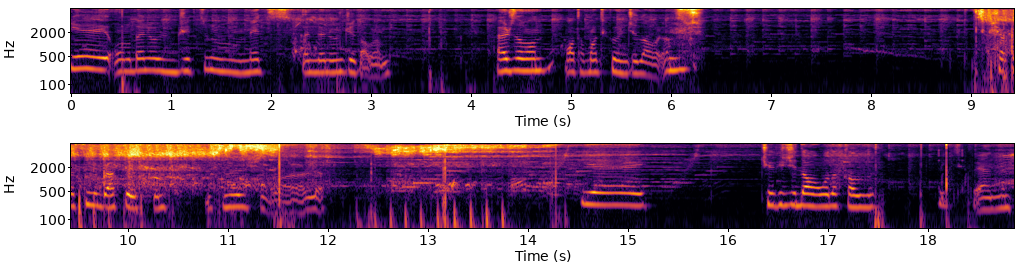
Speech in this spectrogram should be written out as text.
Yay onu ben öldürecektim. Met benden önce davrandı. Her zaman matematik önce davranır. Şakasını bırak dostum. İsme düştü zararlı. Yay. Çekici de havada kaldı. Evet, beğendim.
